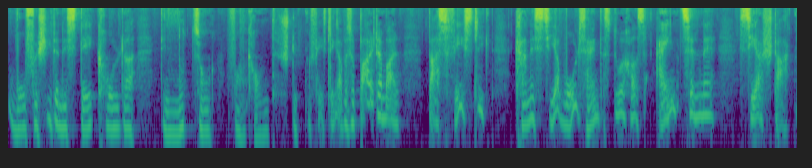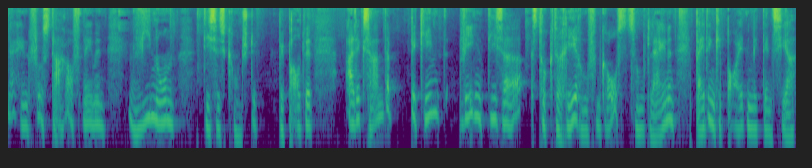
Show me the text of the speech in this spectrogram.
wo verschiedene Stakeholder die Nutzung von Grundstücken festlegen. Aber sobald einmal das festliegt, kann es sehr wohl sein, dass durchaus Einzelne sehr starken Einfluss darauf nehmen, wie nun dieses Grundstück bebaut wird. Alexander beginnt wegen dieser Strukturierung vom Großen zum Kleinen bei den Gebäuden mit den sehr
